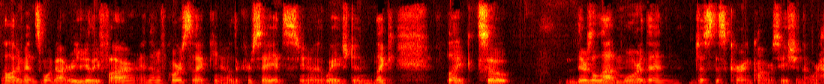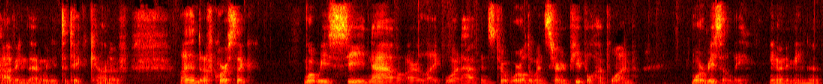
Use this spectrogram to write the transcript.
the ottomans went got really far and then of course like you know the crusades you know waged in like like so there's a lot more than just this current conversation that we're having that we need to take account of and of course like what we see now are like what happens to a world when certain people have won more recently. You know what I mean?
